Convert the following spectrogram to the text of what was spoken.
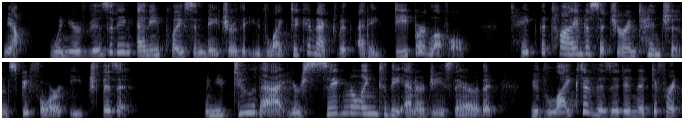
Now, when you're visiting any place in nature that you'd like to connect with at a deeper level, take the time to set your intentions before each visit. When you do that, you're signaling to the energies there that you'd like to visit in a different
